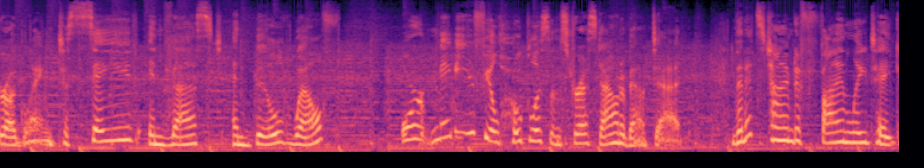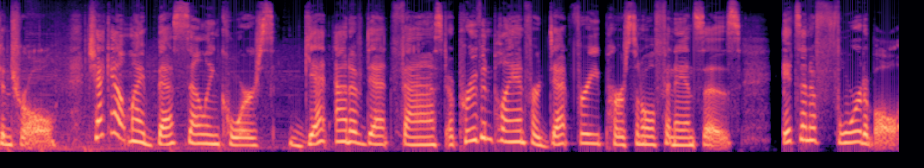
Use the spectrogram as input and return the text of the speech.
Struggling to save, invest, and build wealth? Or maybe you feel hopeless and stressed out about debt? Then it's time to finally take control. Check out my best selling course, Get Out of Debt Fast A Proven Plan for Debt Free Personal Finances. It's an affordable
